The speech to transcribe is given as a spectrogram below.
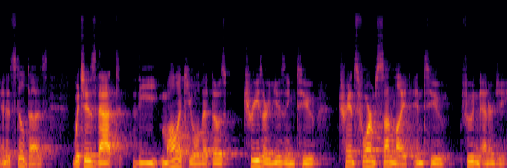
and it still does, which is that the molecule that those trees are using to transform sunlight into food and energy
